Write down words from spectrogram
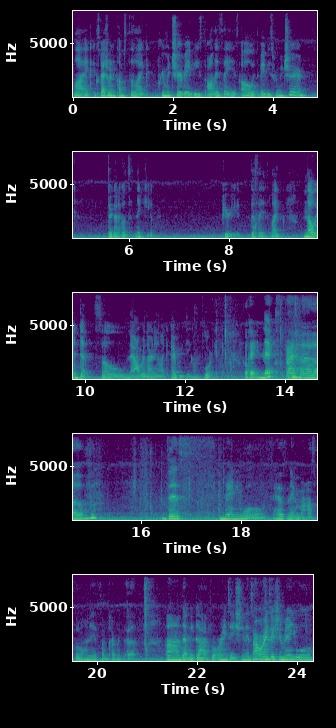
Like, especially when it comes to like premature babies, all they say is, oh, if the baby's premature, they're gonna go to the NICU. Period. That's it. Like, no in depth. So now we're learning like everything on the floor. Okay, next I have this manual. It has the name of my hospital on it, so I'm covering that up. Um, that we got for orientation. It's our orientation manual.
